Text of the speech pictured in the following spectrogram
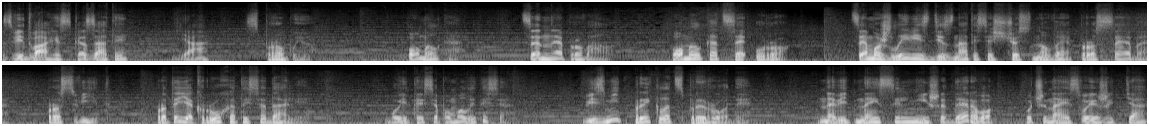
з відваги сказати Я спробую. Помилка це не провал. Помилка це урок. Це можливість дізнатися щось нове про себе, про світ, про те, як рухатися далі. Боїтеся помолитися? Візьміть приклад з природи. Навіть найсильніше дерево починає своє життя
